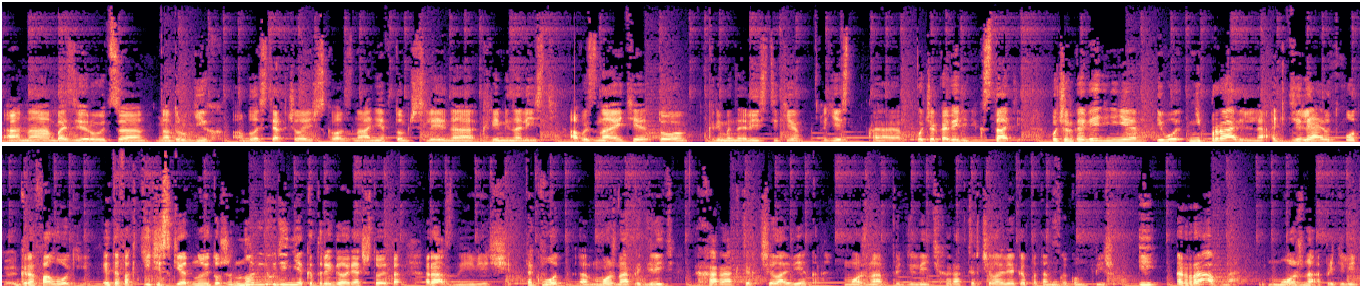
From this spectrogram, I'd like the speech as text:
Она базируется на других областях человеческого знания, в том числе и на криминалистике. А вы знаете, то в криминалистике есть э, почерковедение. Кстати, почерковедение его неправильно отделяют от графологии. Это фактически одно и то же. Но люди некоторые говорят, что это разные вещи. Так вот, э, можно определить характер человека, можно определить характер человека по тому, как он пишет. И равно можно определить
